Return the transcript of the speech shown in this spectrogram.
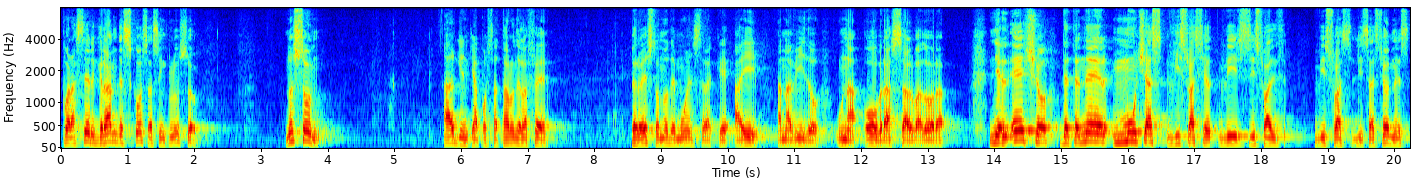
por hacer grandes cosas incluso. No son alguien que apostataron de la fe, pero esto no demuestra que ahí han habido una obra salvadora. Ni el hecho de tener muchas visualizaciones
